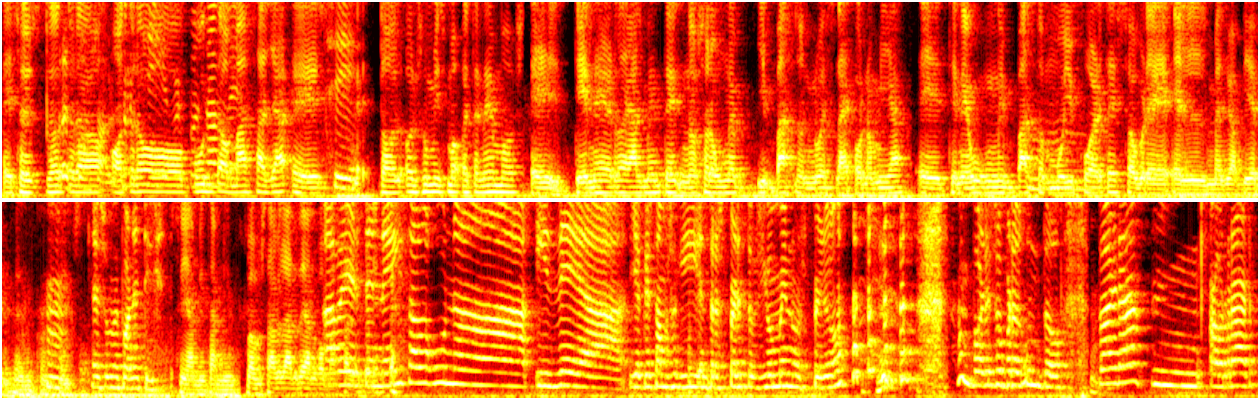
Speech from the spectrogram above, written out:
Eso es otro, otro Sí, punto más allá. Es Sí. eh, todo el consumismo que tenemos eh, tiene realmente no solo un impacto en nuestra economía, eh, tiene un impacto muy fuerte sobre el medio ambiente. mm, eso me pone triste. sí, a mí también. Vamos a hablar de algo A más. ver, alegre. ¿Tenéis alguna idea, ya que estamos aquí entre expertos, yo menos, pero por eso pregunto, para mm, ahorrar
